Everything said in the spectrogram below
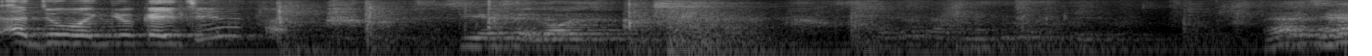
આ જોવા ગયો કઈ છે? હે છે?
